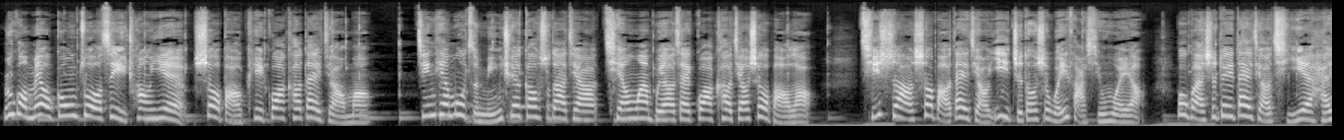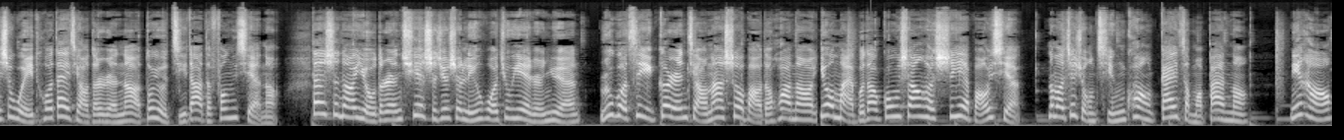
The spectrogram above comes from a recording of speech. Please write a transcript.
如果没有工作，自己创业，社保可以挂靠代缴吗？今天木子明确告诉大家，千万不要再挂靠交社保了。其实啊，社保代缴一直都是违法行为啊，不管是对代缴企业还是委托代缴的人呢，都有极大的风险呢。但是呢，有的人确实就是灵活就业人员，如果自己个人缴纳社保的话呢，又买不到工伤和失业保险，那么这种情况该怎么办呢？您好，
